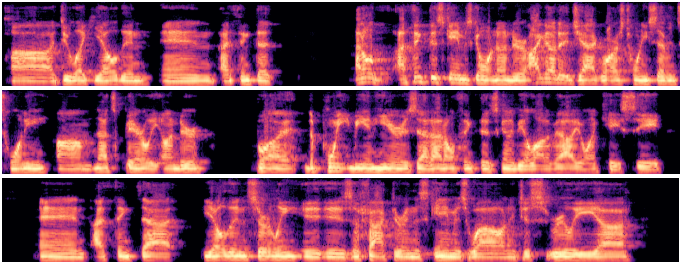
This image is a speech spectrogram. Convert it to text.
Uh, I do like Yeldon. And I think that I don't. I think this game is going under. I got it Jaguars 27-20. Um, that's barely under. But the point being here is that I don't think there's going to be a lot of value on KC. And I think that Yeldon certainly is a factor in this game as well. And it just really, uh, I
